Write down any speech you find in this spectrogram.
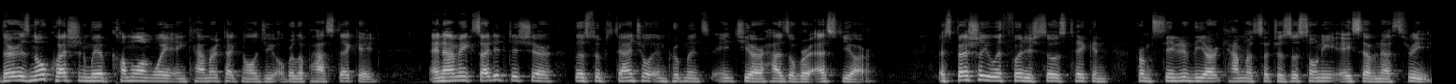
There is no question we have come a long way in camera technology over the past decade, and I'm excited to share the substantial improvements HDR has over SDR, especially with footage shows taken from state-of-the-art cameras such as the Sony a7S III.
